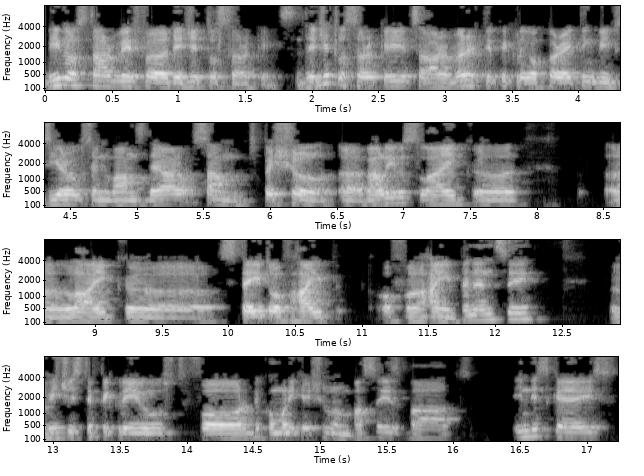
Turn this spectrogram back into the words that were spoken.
We will start with uh, digital circuits. Digital circuits are very typically operating with zeros and ones. There are some special uh, values like uh, uh like uh, state of high of high impedancy, which is typically used for the communication on buses. But in this case,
